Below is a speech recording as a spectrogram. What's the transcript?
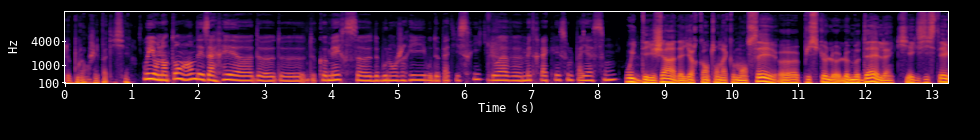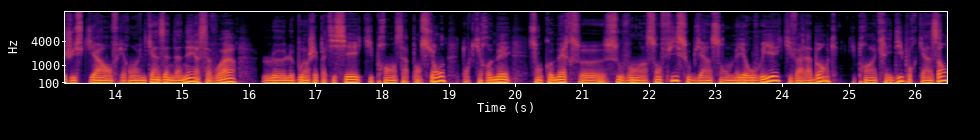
de boulanger-pâtissier. Oui, on entend hein, des arrêts euh, de, de, de commerce, euh, de boulangerie ou de pâtisserie qui doivent euh, mettre la clé sous le paillasson. Oui, déjà, d'ailleurs, quand on a commencé, euh, puisque le, le modèle qui existait jusqu'il y a environ une quinzaine d'années, à savoir le, le boulanger-pâtissier qui prend sa pension, donc qui remet son commerce souvent à son fils ou bien à son meilleur ouvrier qui va à la banque, prend un crédit pour 15 ans,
